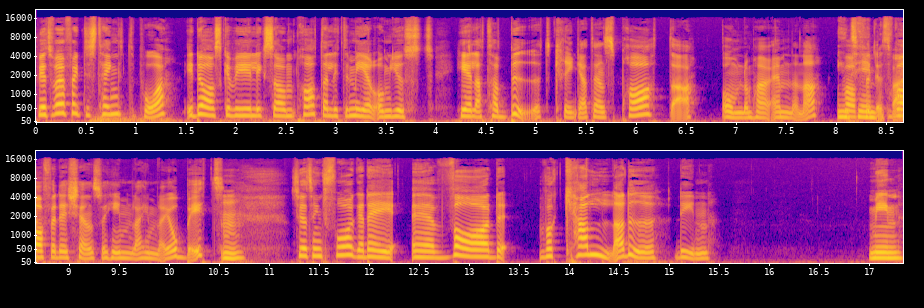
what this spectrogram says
Vet du vad jag faktiskt tänkte på? Idag ska vi liksom prata lite mer om just hela tabut kring att ens prata om de här ämnena. Varför, Intimbesvär. varför det känns så himla himla jobbigt. Mm. Så jag tänkte fråga dig, eh, vad, vad kallar du din Min,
